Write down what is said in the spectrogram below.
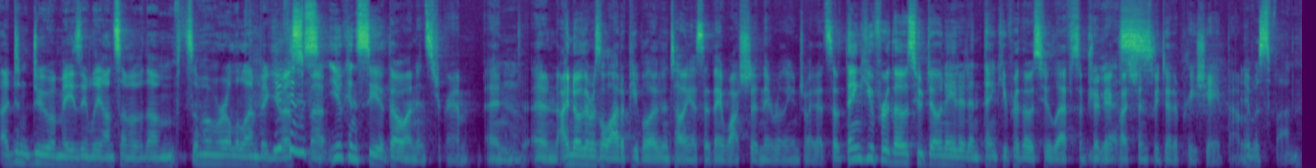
I didn't do amazingly on some of them. Some of them were a little You can, ambiguous, but you can see it though on Instagram, and and I know there was a lot of people that have been telling us that they watched it and they really enjoyed it. So thank you for those who donated, and thank you for those who left some trivia Yes. questions. We did appreciate them. it was fun.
